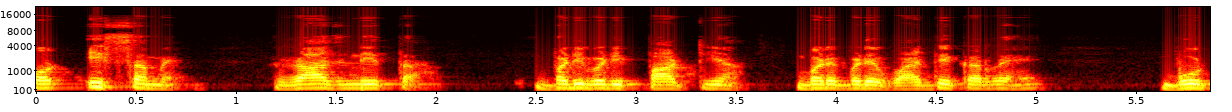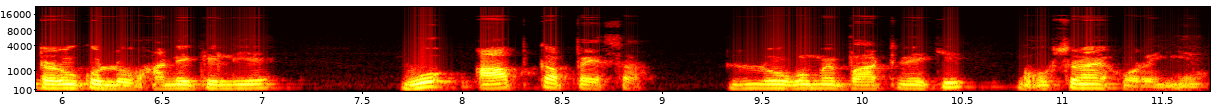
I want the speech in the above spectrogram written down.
और इस समय राजनेता बड़ी बड़ी पार्टियाँ बड़े बड़े वायदे कर रहे हैं वोटरों को लुभाने के लिए। वो आपका पैसा लोगों में बांटने की घोषणाएँ हो रही हैं।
